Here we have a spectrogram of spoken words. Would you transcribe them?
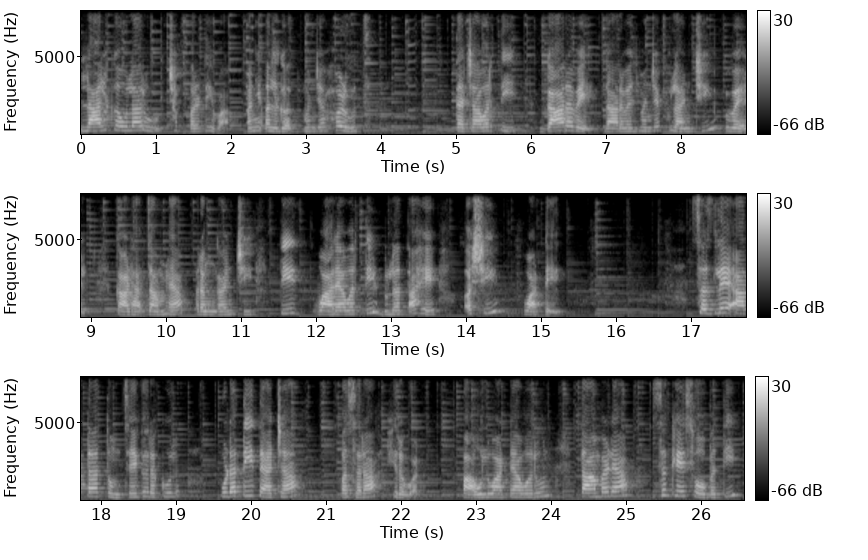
लाल कौलारू छप्पर ठेवा आणि अलगत म्हणजे हळूच त्याच्यावरती गारवेल गारवेल म्हणजे फुलांची वेल. काढा जांभळ्या रंगांची. ती वाऱ्यावरती डुलत आहे अशी वाटेल. सजले आता तुमचे घरकुल. पुढती त्याच्या पसरा हिरवळ. पाऊल वाट्यावरून तांबड्या सखे सोबती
